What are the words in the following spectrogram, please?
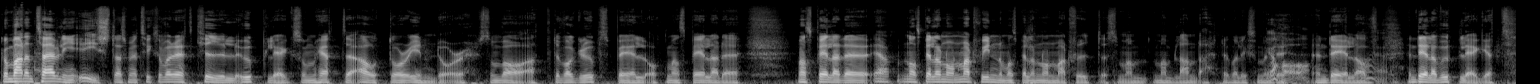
De hade en tävling i Ystad som jag tyckte var rätt kul upplägg som hette Outdoor Indoor. Som var att det var gruppspel och man spelade man spelade, ja, man spelade någon match inne och man spelade någon match ute. Så man, man blandade. Det var liksom en, del, en, del, av, en del av upplägget.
